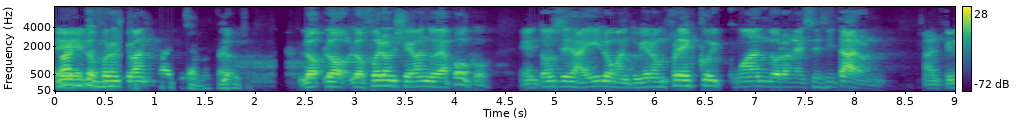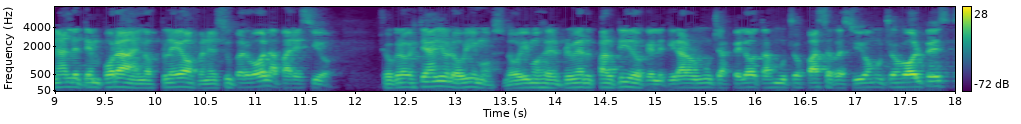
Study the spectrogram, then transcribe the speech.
Eh, lo fueron llevando, lo fueron llevando de a poco. Entonces ahí lo mantuvieron fresco y cuando lo necesitaron al final de temporada en los playoffs, en el Super Bowl, apareció. Yo creo que este año lo vimos, lo vimos del primer partido que le tiraron muchas pelotas, muchos pases, recibió muchos golpes,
